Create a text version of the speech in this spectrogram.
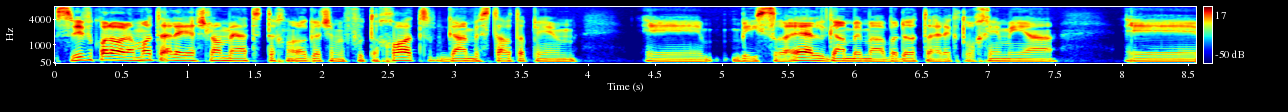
סביב כל העולמות האלה יש לא מעט טכנולוגיות שמפותחות, גם בסטארט-אפים אה, בישראל, גם במעבדות האלקטרוכימיה אה,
